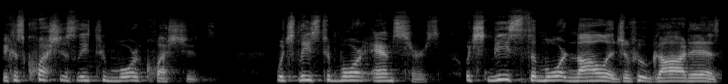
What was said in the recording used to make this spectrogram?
Because questions lead to more questions, which leads to more answers which leads to more knowledge of who God is,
